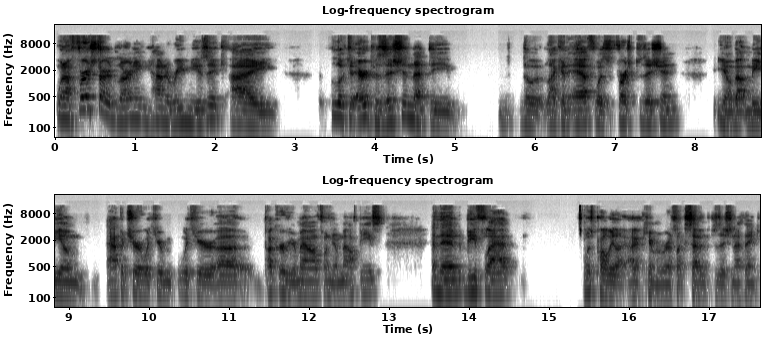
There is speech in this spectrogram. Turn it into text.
when I first started learning how to read music, I looked at every position that the the like an F was first position, you know, about medium aperture with your with your uh, pucker of your mouth on your mouthpiece, and then B flat was probably like I can't remember. It's like seventh position, I think.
